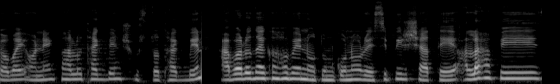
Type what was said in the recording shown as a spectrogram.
সবাই অনেক ভালো থাকবেন, সুস্থ থাকবেন। আবারও দেখা হবে নতুন কোনো রেসিপির সাথে। আল্লাহ হাফিজ।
